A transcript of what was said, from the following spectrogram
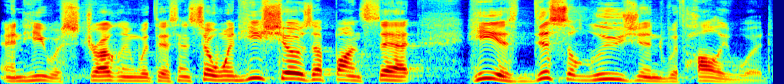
And he was struggling with this. And so when he shows up on set, he is disillusioned with Hollywood.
